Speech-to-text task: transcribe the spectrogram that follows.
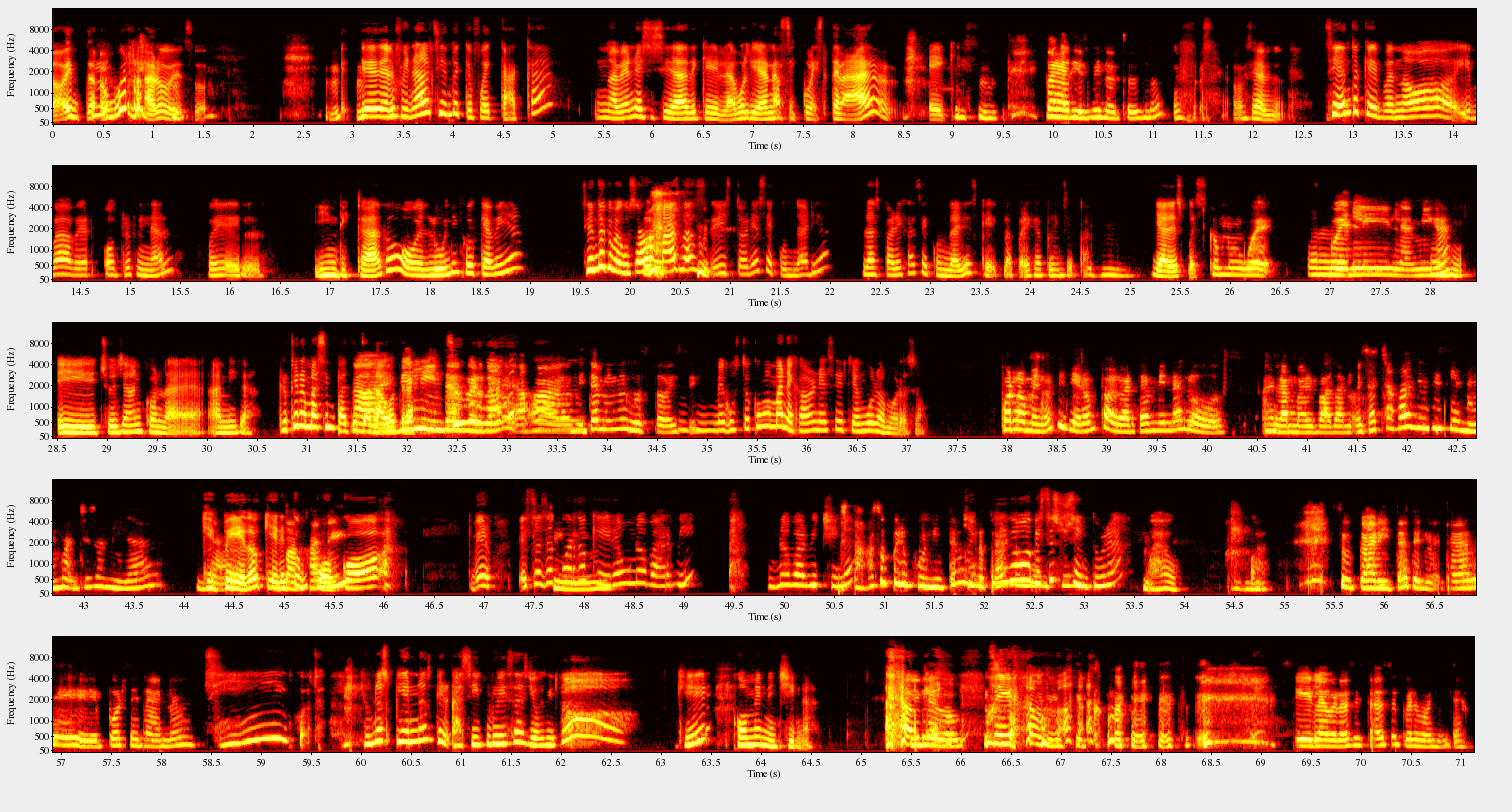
Ay, está muy raro eso. Eh, al final siento que fue caca. No había necesidad de que la volvieran a secuestrar. X. Para 10 minutos, ¿no? O sea, siento que pues no iba a haber otro final. Fue el indicado o el único que había. Siento que me gustaron más las historias secundarias, las parejas secundarias que la pareja principal. Ya después. Como Hueli y la amiga. Ujú. Y Chuyan con la amiga. Creo que era más simpática la otra. bien linda, Sí, ¿verdad? ¿verdad? Ajá, a mí también me gustó ese. Me gustó cómo manejaron ese triángulo amoroso. Por lo menos hicieron pagar también a los, a la malvada, ¿no? Esa chava yo decía, no manches, amiga. ¿Qué ya, pedo? ¿Quieres un bájale". poco? Pero, ¿estás de acuerdo Sí. que era una Barbie? ¿Una Barbie china? Estaba súper bonita, ¿Qué ¿verdad? pedo? ¿Viste su cintura? Wow. Wow. Su carita tenía cara de porcelana. Sí, y unas piernas que- así gruesas. Yo digo, ¡Ah! ¿qué comen en China? Y luego, sigamos. sí, la verdad sí estaba súper bonita.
